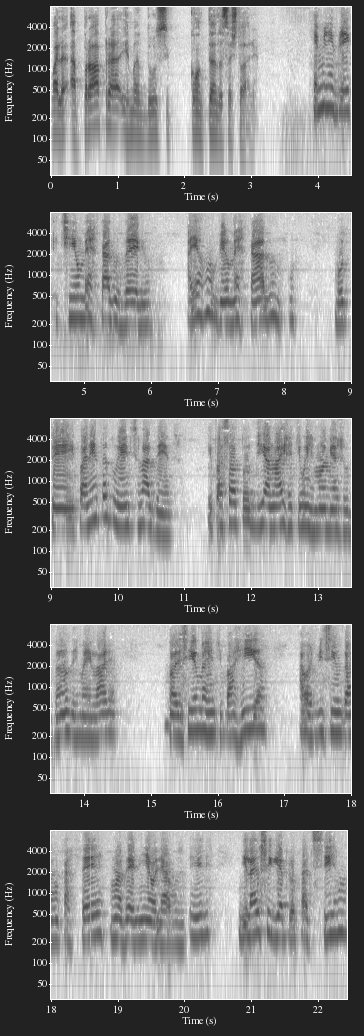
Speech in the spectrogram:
Olha, a própria Irmã Dulce contando essa história. Eu me lembrei que tinha um mercado velho. Aí arrombei o mercado, Botei 40 doentes lá dentro. E passava todo dia lá, já tinha uma irmã me ajudando, a irmã Hilária. Nós íamos, a gente varria, os vizinhos davam café, uma velhinha olhava eles. De lá eu seguia para o catecismo.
